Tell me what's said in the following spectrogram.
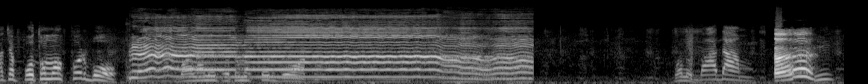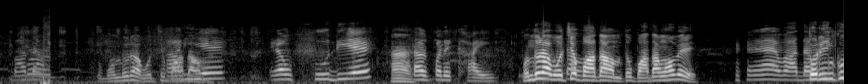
আচ্ছা প্রথম অক্ষর ব। বানানে প্রথম অক্ষর ব। বলো। বাদাম। বাদাম। তো বন্ধুরা বলছে বাদাম। এরকম ফু দিয়ে হ্যাঁ। তারপরে খাই। বন্ধুরা বলছে বাদাম তো বাদাম হবে? হ্যাঁ বাদাম। তো রিঙ্কু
